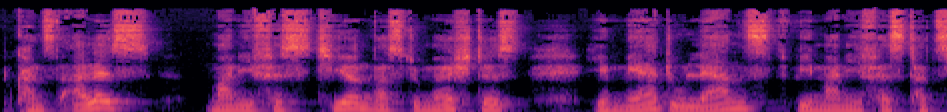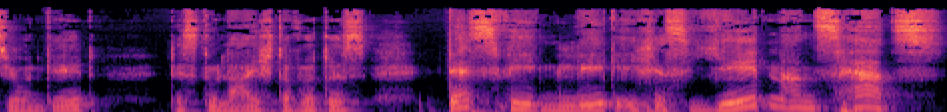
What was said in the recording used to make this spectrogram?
Du kannst alles manifestieren, was du möchtest. Je mehr du lernst, wie Manifestation geht, desto leichter wird es. Deswegen lege ich es jeden ans Herz,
